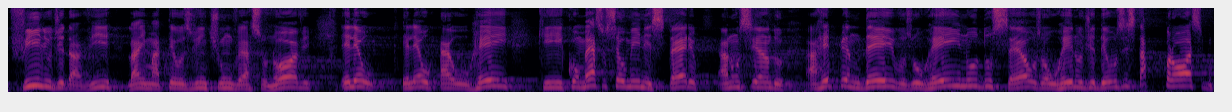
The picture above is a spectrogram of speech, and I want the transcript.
filho de Davi, lá em Mateus 21, verso 9. Ele é o, ele é o, é o rei que começa o seu ministério anunciando: arrependei-vos, o reino dos céus, ou o reino de Deus está próximo.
